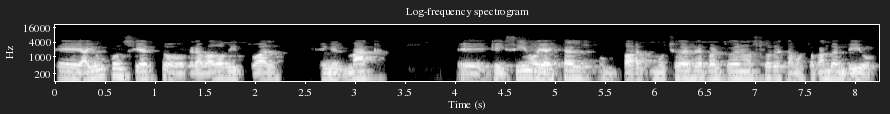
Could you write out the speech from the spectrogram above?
eh, hay un concierto grabado virtual en el MAC eh, que hicimos y ahí está el- un par- mucho del repertorio de nosotros, estamos tocando en vivo.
